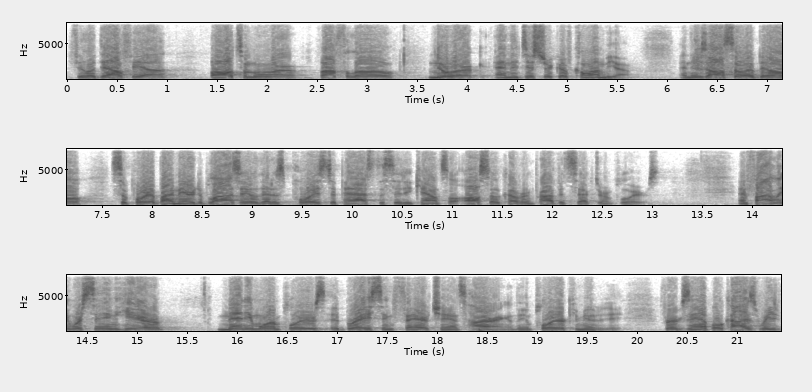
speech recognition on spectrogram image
Philadelphia, Baltimore, Buffalo, Newark, and the District of Columbia. And there's also a bill supported by Mayor de Blasio that is poised to pass the City Council, also covering private sector employers. And finally, we're seeing here many more employers embracing fair chance hiring in the employer community. For example, Kaiser, we,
